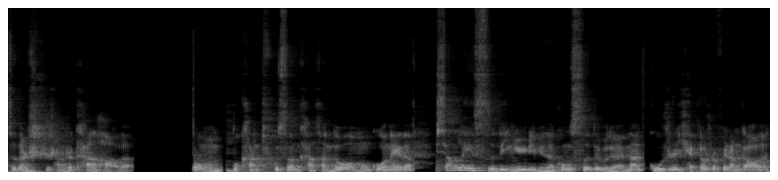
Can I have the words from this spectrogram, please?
资本市场是看好的。我们不看图森，看很多我们国内的相类似领域里面的公司，对不对？那估值也都是非常高的。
